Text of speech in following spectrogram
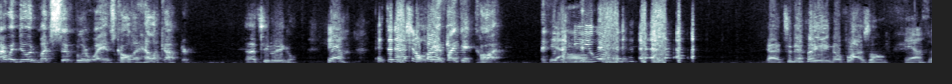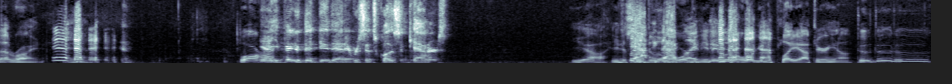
I would do it a much simpler way. It's called a helicopter. That's illegal. Yeah, it's a national Only park. if I get caught. Yeah, Oh. you would. Yeah, it's an FAA no-fly zone. yeah. is that right? Yeah. Well, Yeah, right. you hey, figured they'd do that ever since Close Encounters. yeah, you just Yeah, need a little exactly. organ. You need a little organ to play out there. You know, do do do.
